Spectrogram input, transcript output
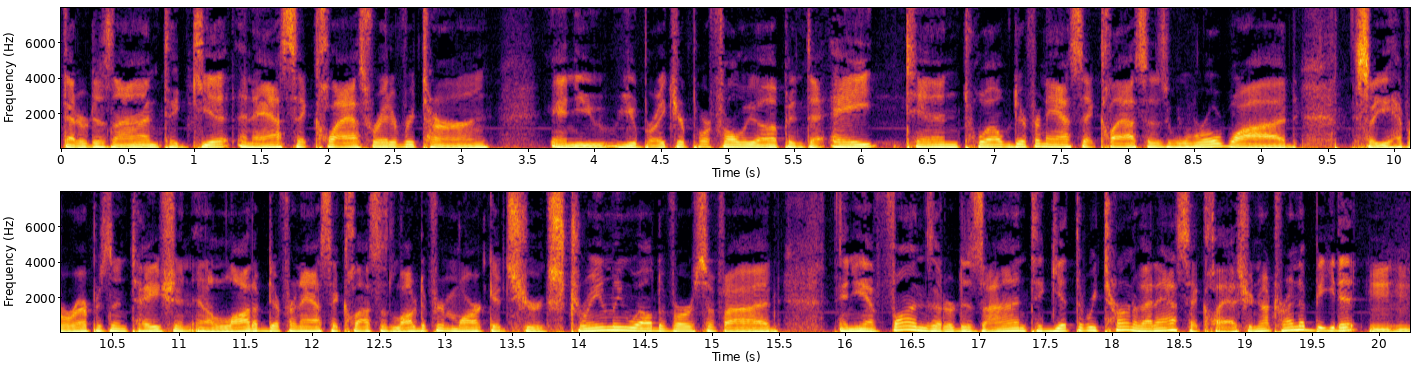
that are designed to get an asset class rate of return, and you, you break your portfolio up into 8, 10, 12 different asset classes worldwide. So you have a representation in a lot of different asset classes, a lot of different markets. You're extremely well diversified, and you have funds that are designed to get the return of that asset class. You're not trying to beat it. Mm-hmm.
